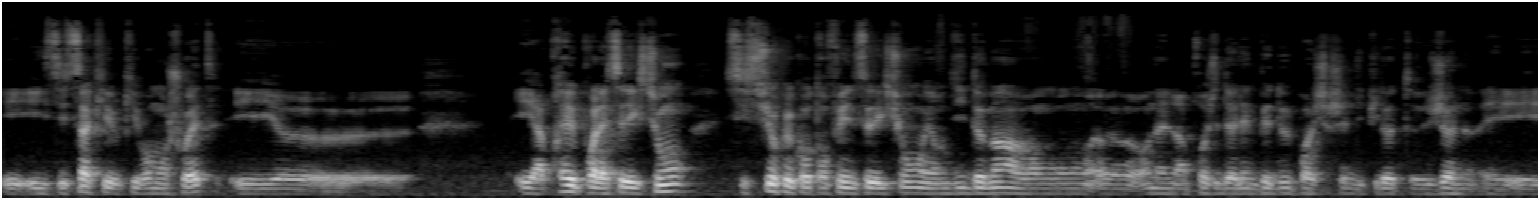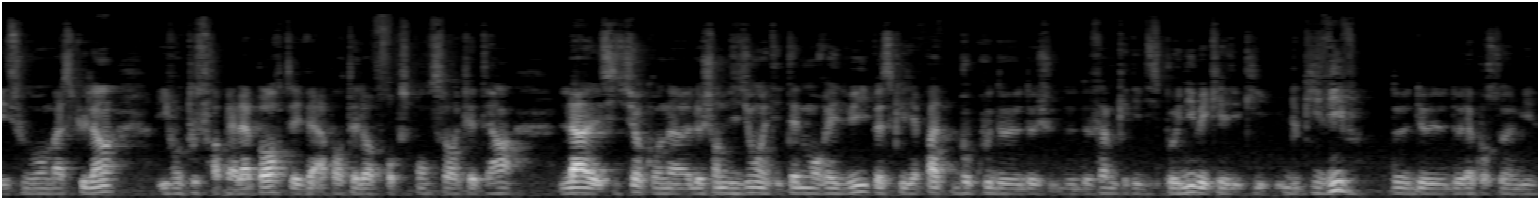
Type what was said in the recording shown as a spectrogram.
Et, et c'est ça qui est, qui est, vraiment chouette. Et euh, et après, pour la sélection, c'est sûr que quand on fait une sélection et on dit demain on, euh, on a un projet de LMP2 pour aller chercher des pilotes jeunes et, souvent masculins, ils vont tous frapper à la porte et apporter leurs propres sponsors, etc. Là, c'est sûr qu'on a le champ de vision était tellement réduit parce qu'il n'y a pas beaucoup de, femmes qui étaient disponibles et qui, qui, qui vivent de, la course automobile.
